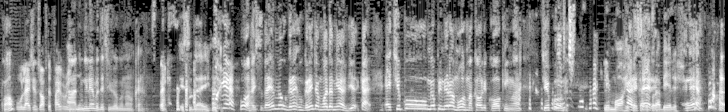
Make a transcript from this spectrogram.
Qual? O Legends of the Five Rings? Ah, não me lembro desse jogo não, cara. Esse daí. Por quê? Porra, isso daí é meu, o grande amor da minha vida. Cara, é tipo o meu primeiro amor, Macaulay Culkin lá. Tipo, Ele morre Cara, picado sério? por abelhas. é, porra.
